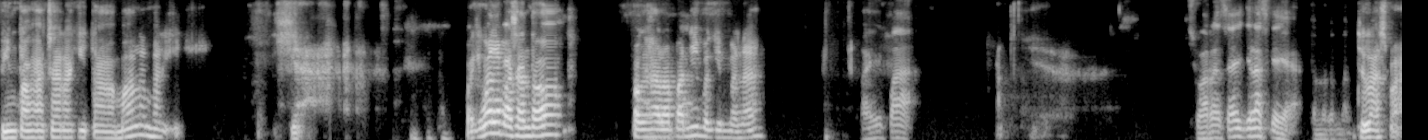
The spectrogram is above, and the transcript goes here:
Bintang acara kita malam hari ini. Ya. Bagaimana Pak Santo? Pengharapannya bagaimana? Baik, Pak. Suara saya jelas gak ya, teman-teman? Jelas, Pak.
